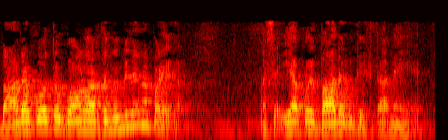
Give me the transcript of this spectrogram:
बाधक हो तो गौण अर्थ में भी लेना पड़ेगा। या कोई बाधक दिखता नहीं है।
